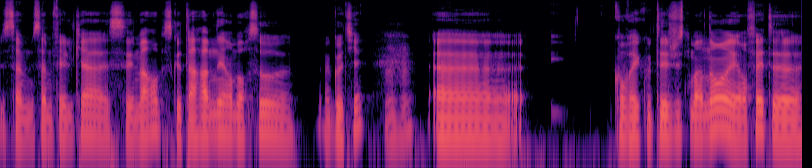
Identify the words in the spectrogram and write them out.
Ça, me- ça me fait le cas. C'est marrant parce que tu as ramené un morceau, euh, Gauthier, euh, qu'on va écouter juste maintenant. Et en fait, euh,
